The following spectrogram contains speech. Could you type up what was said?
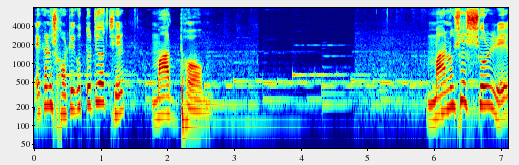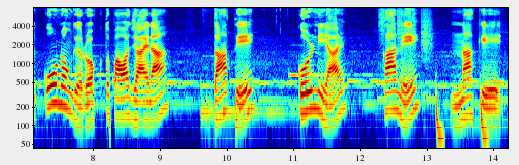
এখানে সঠিক উত্তরটি হচ্ছে মাধ্যম। মানুষের শরীরে কোন অঙ্গে রক্ত পাওয়া যায় না? দাঁতে, কর্নিয়ায়, কানে, নাকে।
